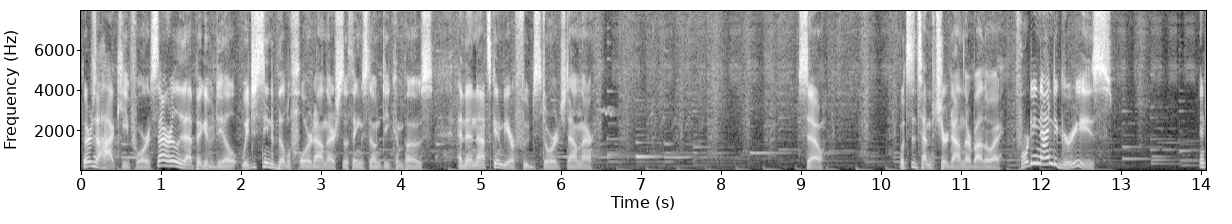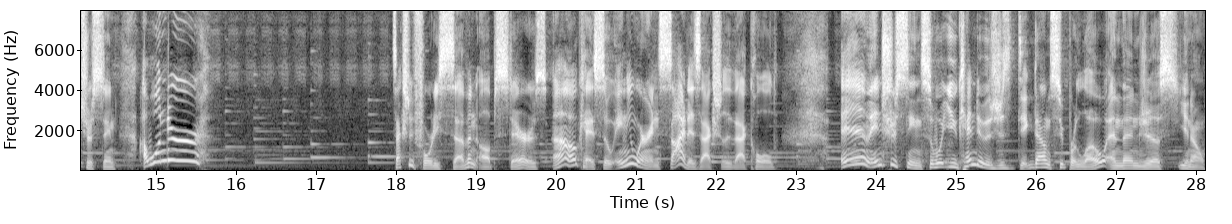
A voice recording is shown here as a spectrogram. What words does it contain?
There's a hotkey for it. It's not really that big of a deal. We just need to build a floor down there so things don't decompose. And then that's going to be our food storage down there. So, what's the temperature down there, by the way? 49 degrees. Interesting. I wonder... It's actually 47 upstairs. Oh, okay. So anywhere inside is actually that cold. Eh, interesting. So what you can do is just dig down super low and then just, you know,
